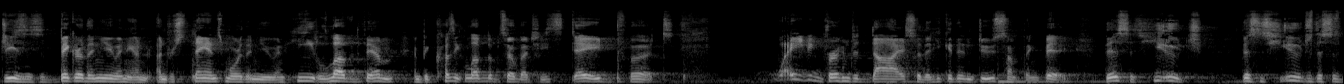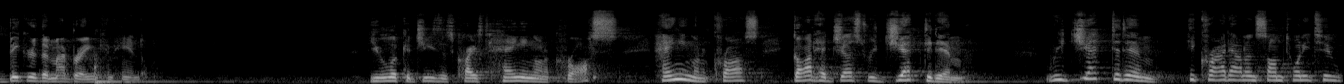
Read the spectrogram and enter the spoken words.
Jesus is bigger than you and he understands more than you and he loved them and because he loved them so much he stayed put waiting for him to die so that he could then do something big. This is huge. This is huge. This is bigger than my brain can handle. You look at Jesus Christ hanging on a cross, hanging on a cross. God had just rejected him. Rejected him. He cried out in Psalm 22,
